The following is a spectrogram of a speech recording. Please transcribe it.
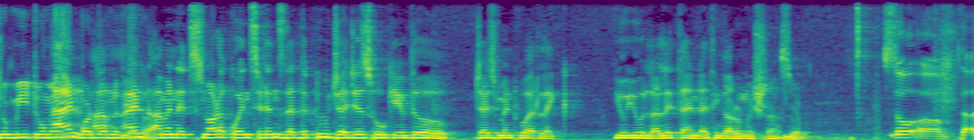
जो मी टू में and मर्दों ने uh, दिया and था I mean it's not a coincidence that the two judges who gave the judgment were like Yu Yu Lalit and I think Arun Mishra. So. So uh, the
